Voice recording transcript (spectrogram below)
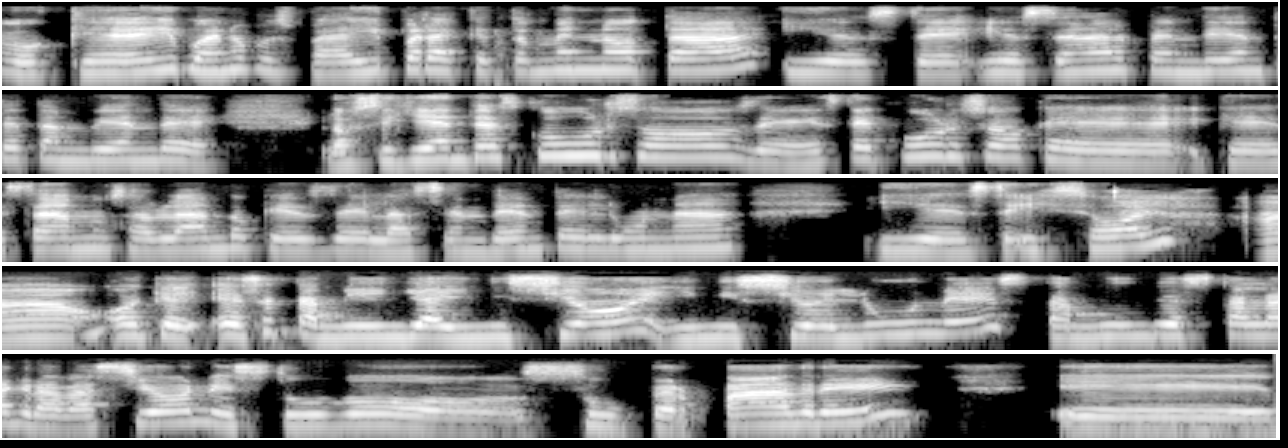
Ok, bueno, pues para ahí para que tomen nota y, este, y estén al pendiente también de los siguientes cursos, de este curso que, que estábamos hablando, que es del ascendente luna y, este, y sol. Ah, ok, ese también ya inició, inició el lunes, también ya está la grabación, estuvo súper padre. Eh,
